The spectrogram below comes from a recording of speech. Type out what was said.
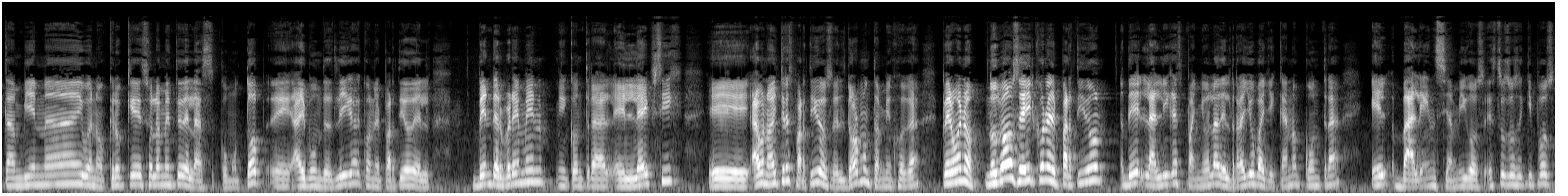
también hay, bueno, creo que solamente de las como top hay Bundesliga con el partido del Bender Bremen contra el Leipzig. Eh, ah, bueno, hay tres partidos. El Dortmund también juega. Pero bueno, nos vamos a ir con el partido de la Liga Española del Rayo Vallecano contra el Valencia, amigos. Estos dos equipos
